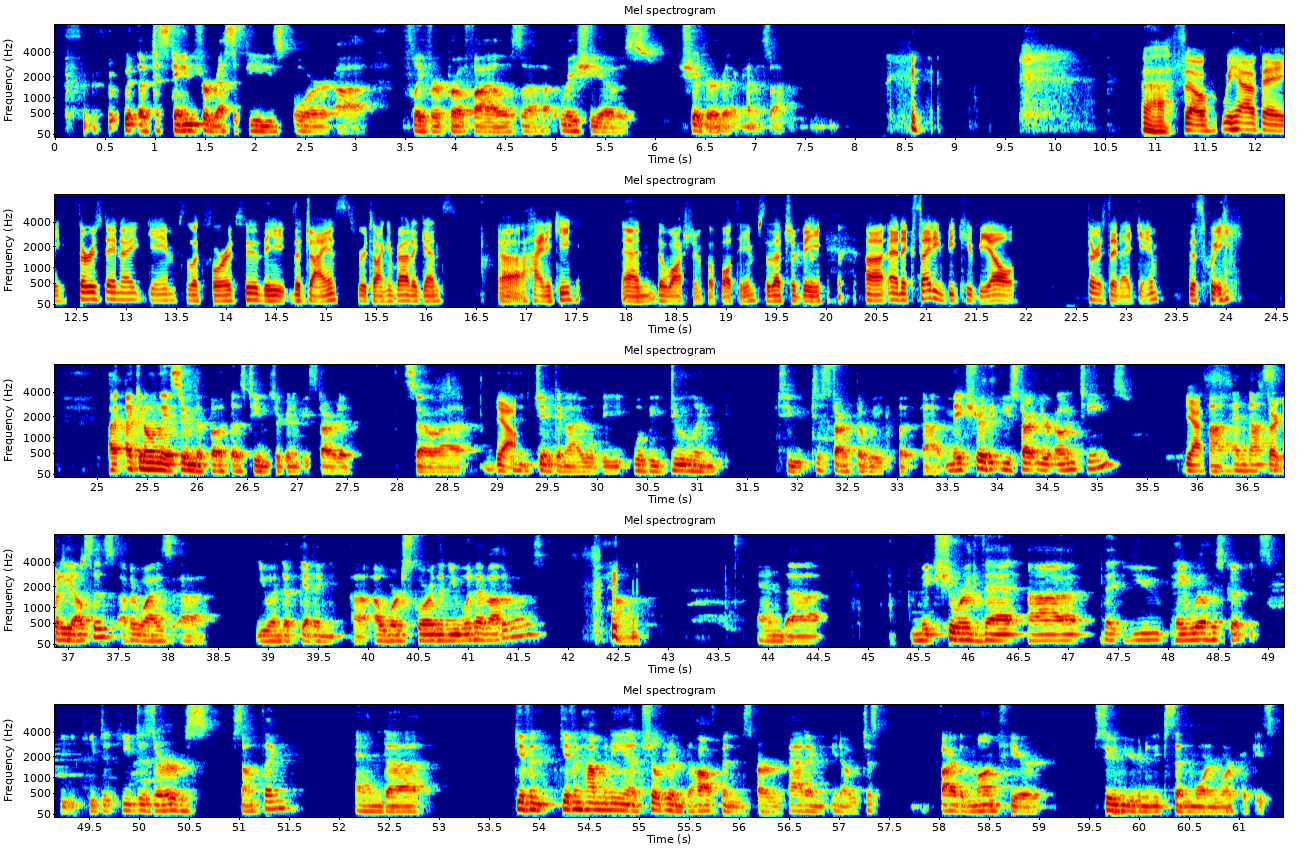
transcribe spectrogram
with a disdain for recipes or uh, flavor profiles, uh, ratios, sugar, that kind of stuff. uh, so we have a Thursday night game to look forward to. The the Giants we're talking about against uh, Heinicke and the Washington football team. So that should be uh, an exciting BQBL Thursday night game this week. I, I, can only assume that both those teams are going to be started. So uh, yeah, Jake and I will be will be dueling to to start the week. But uh, make sure that you start your own teams. Yes, uh, and not start somebody else's. Otherwise, uh, you end up getting uh, a worse score than you would have otherwise. Um, and uh, make sure that uh, that you pay Will his cookies. He he, de- he deserves something, and uh, given given how many uh, children the Hoffmans are adding, you know, just by the month here, soon you're going to need to send more and more cookies.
